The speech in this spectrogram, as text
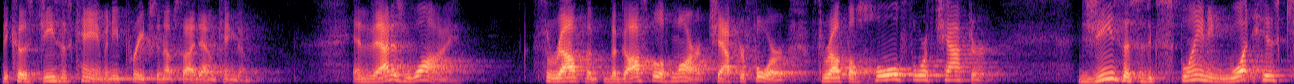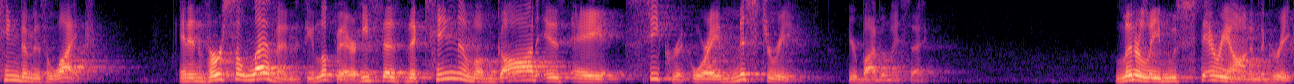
because Jesus came and he preached an upside down kingdom. And that is why throughout the, the Gospel of Mark, chapter 4, throughout the whole fourth chapter, Jesus is explaining what his kingdom is like. And in verse 11, if you look there, he says, The kingdom of God is a secret or a mystery, your Bible may say. Literally, mysterion in the Greek.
